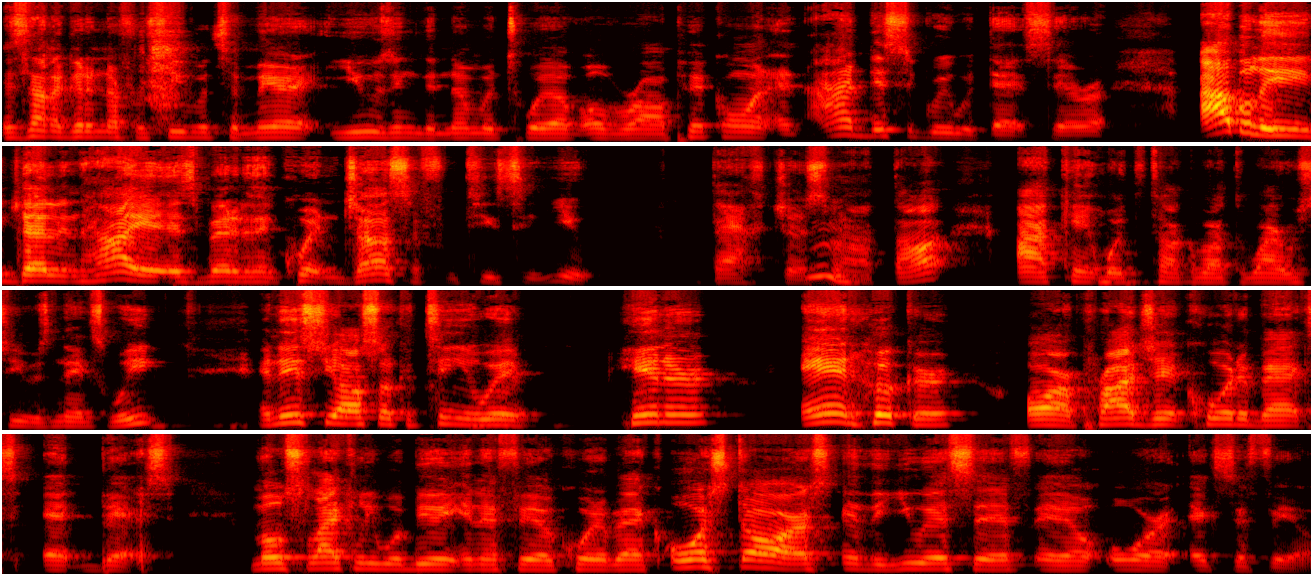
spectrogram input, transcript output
It's not a good enough receiver to merit using the number 12 overall pick on. And I disagree with that, Sarah. I believe Jalin Hyatt is better than Quentin Johnston from TCU. That's just hmm. my thought. I can't wait to talk about the wide receivers next week. And then she also continued with Haener and Hooker are project quarterbacks at best. Most likely will be an NFL quarterback or stars in the USFL or XFL.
